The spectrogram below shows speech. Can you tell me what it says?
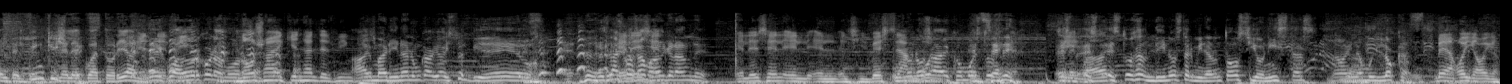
El del Quispe. El ecuatoriano. El Ecuador con amor. No sabe quién es el delfín. Ay, Marina nunca había visto el video. es la cosa es más el- grande. Él es el, el, el, el silvestre Uno no sabe cómo ¿En estos, serio? es- Sí. es- estos andinos terminaron todos sionistas. Una vaina muy loca. Vea, oiga, oiga.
